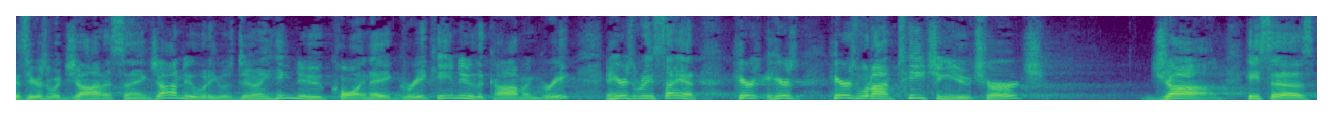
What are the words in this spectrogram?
Because here's what John is saying. John knew what he was doing. He knew Koine Greek. He knew the common Greek. And here's what he's saying. Here's, here's, here's what I'm teaching you, church. John, he says,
